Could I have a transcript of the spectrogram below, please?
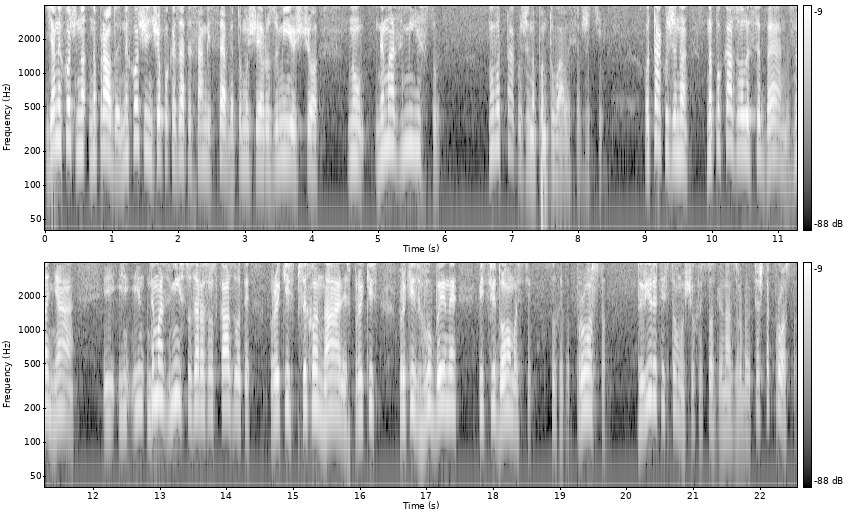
Я не хочу направду, не хочу нічого показати сам із себе, тому що я розумію, що ну, нема змісту. Ну, от так уже напонтувалися в житті. От так уже на, напоказували себе, знання. І, і, і нема змісту зараз розказувати про якийсь психоаналіз, про якісь, про якісь глибини підсвідомості. Слухайте, просто довіритись тому, що Христос для нас зробив. Це ж так просто.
